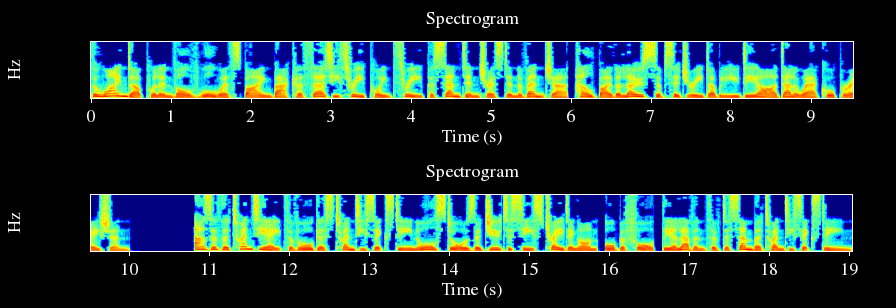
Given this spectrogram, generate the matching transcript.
The wind-up will involve Woolworths buying back a 33.3% interest in the venture, held by the Lowe's subsidiary WDR Delaware Corporation. As of 28 August 2016 all stores are due to cease trading on, or before, of December 2016.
